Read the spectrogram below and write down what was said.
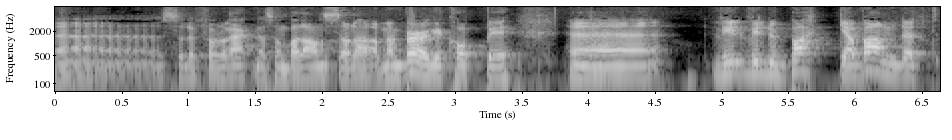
Eh, så det får väl räknas som balansöl här. Men Burger Copy. eh, vill, vill du backa bandet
